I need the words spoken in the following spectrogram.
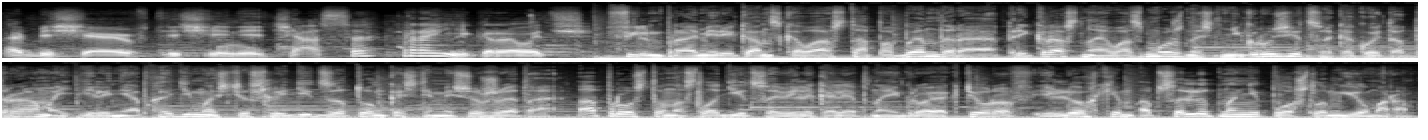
Обещаю в течение часа проигрывать. Фильм про американского Остапа Бендера – прекрасная возможность не грузиться какой-то драмой или необходимостью следить за тонкостями сюжета, а просто насладиться великолепной игрой актеров и легким, абсолютно не пошлым юмором.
